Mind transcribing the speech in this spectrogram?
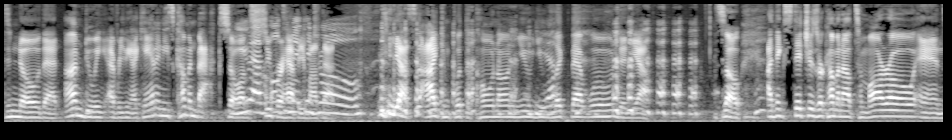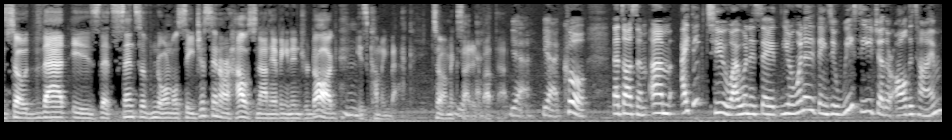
to know that I'm doing everything I can and he's coming back. So you I'm super happy about control. that. yes, I can put the cone on you, you Yep. lick that wound and yeah. So I think stitches are coming out tomorrow, and so that is that sense of normalcy just in our house, not having an injured dog, Mm-hmm. is coming back. So I'm excited Yeah. about that. Yeah, yeah, cool. That's awesome. Um, I think too. I want to say, you know, one of the things you know, we see each other all the time,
